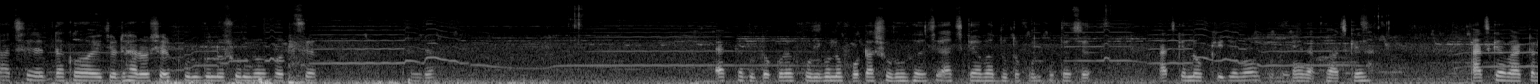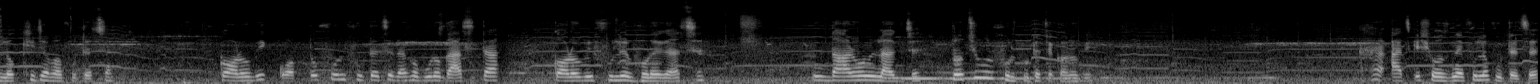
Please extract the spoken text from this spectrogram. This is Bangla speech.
গাছে দেখো এই যে ঢ্যাঁড়সের ফুলগুলো সুন্দর হচ্ছে। একটা দুটো করে ফুলগুলো ফোটা শুরু হয়েছে, আজকে আবার দুটো ফুল ফুটেছে। আজকে লক্ষ্মী জবাও এই দেখো আজকে আজকে আবার একটা লক্ষ্মী জবা ফুটেছে। করবি কত ফুল ফুটেছে দেখো, পুরো গাছটা করবি ফুলে ভরে গেছে। দারুণ লাগছে। প্রচুর ফুল ফুটেছে করবি। আজকে সজনে ফুলও ফুটেছে।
